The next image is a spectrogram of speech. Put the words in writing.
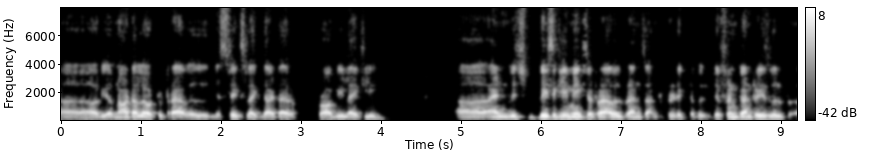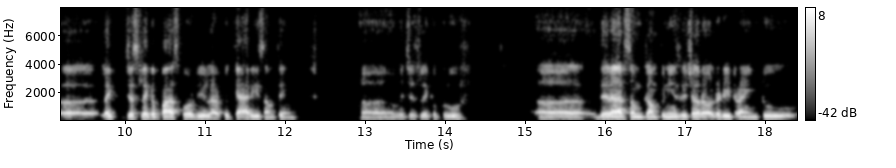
uh, or you're not allowed to travel. Mistakes like that are probably likely. Uh, and which basically makes your travel plans unpredictable. Different countries will uh, like just like a passport you'll have to carry something uh, which is like a proof. Uh, there are some companies which are already trying to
